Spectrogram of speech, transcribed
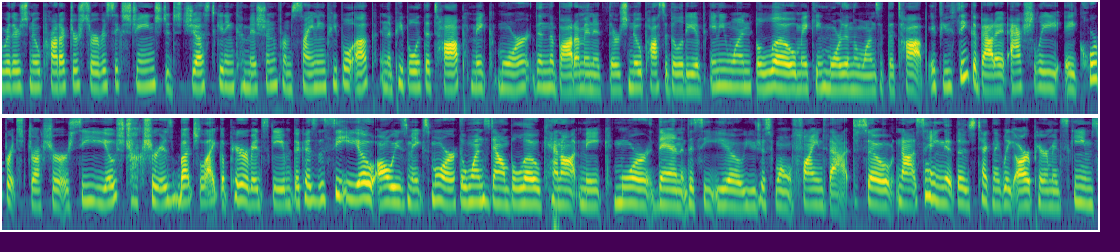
where there's no product or service exchanged. It's just getting commission from signing people up, and the people at the top make more than the bottom, and it, there's no possibility of anyone below making more than the ones at the top. If you think about it, actually, a corporate structure or CEO structure is much like a pyramid scheme because the CEO always makes more. The ones down below cannot make more than the CEO. You just won't find that. So, not saying that those technically are pyramid schemes,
